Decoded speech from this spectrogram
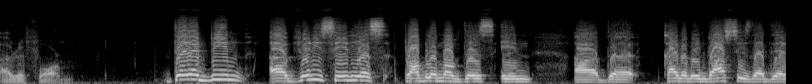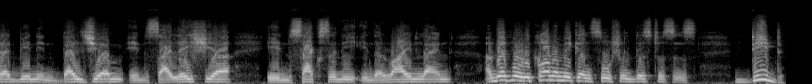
reform. There had been a very serious problem of this in uh, the kind of industries that there had been in Belgium, in Silesia, in Saxony, in the Rhineland, and therefore economic and social distresses did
